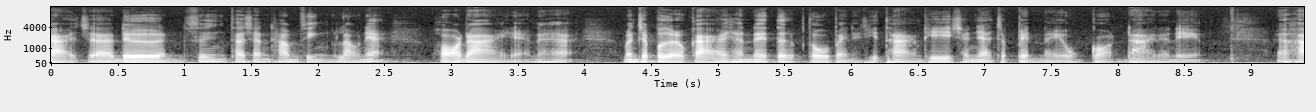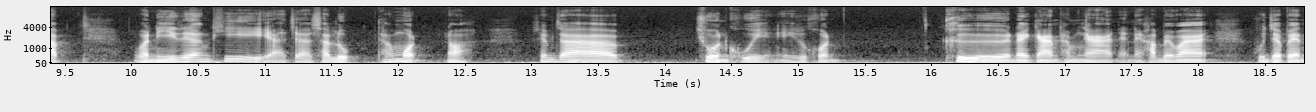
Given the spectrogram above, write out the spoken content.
ยากจะเดิน ซึ่งถ้าฉันทำสิ่งเหล่านี้พอได้เนี่ยนะฮะ มันจะเปิดโอกาสให้ฉันได้เติบโตไปในทิศทางที่ฉันอยากจะเป็นในองค์กรได้นั่นเองนะครับ วันนี้เรื่องที่อาจจะสรุปทั้งหมดเนาะฉันจะชวนคุยอย่างนี้ทุกคน คือในการทำงานเนี่ยนะครับไม่ว่าคุณจะเป็น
